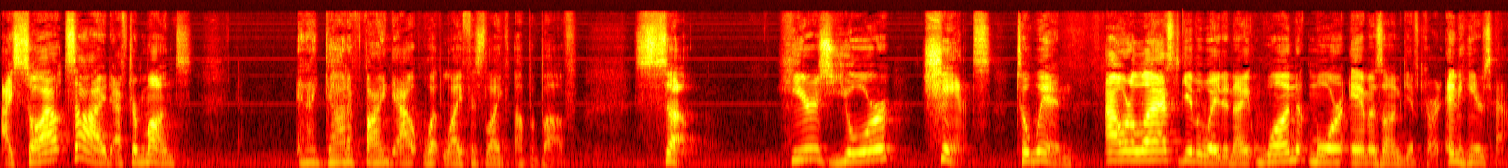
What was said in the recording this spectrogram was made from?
I saw outside after months, and I gotta find out what life is like up above. So, here's your chance to win our last giveaway tonight one more Amazon gift card. And here's how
